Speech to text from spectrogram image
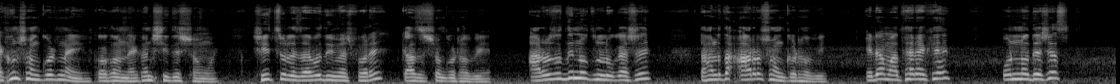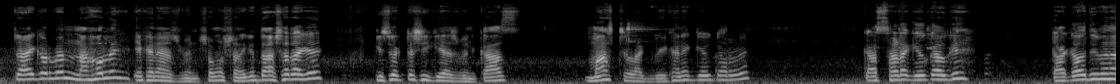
এখন সংকট নাই, কখন? এখন শীতের সময়। শীত চলে যাবে দুই মাস পরে, কাজের সংকট হবে। আরও যদি নতুন লোক আসে, তাহলে তো আরও সংকট হবে। এটা মাথায় রেখে অন্য দেশে ট্রাই করবেন, না হলে এখানে আসবেন, সমস্যা নেই। কিন্তু আসার আগে কিছু একটা শিখে আসবেন, কাজ মাস্ট লাগবে। এখানে কেউ কারোর কাজ ছাড়া কেউ কাউকে টাকাও দিবে না,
